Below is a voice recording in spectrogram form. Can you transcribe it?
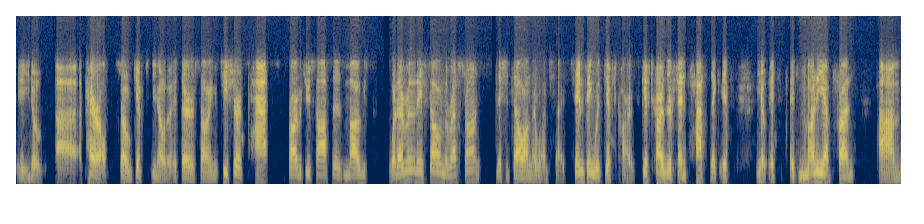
you know uh, apparel. So gift, you know, if they're selling t-shirts, hats, barbecue sauces, mugs, whatever they sell in the restaurant, they should sell on their website. Same thing with gift cards. Gift cards are fantastic. It's you know it's it's money up front. Um,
